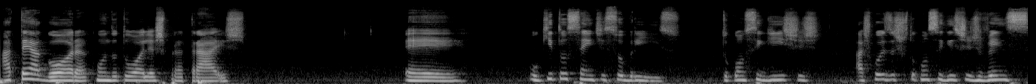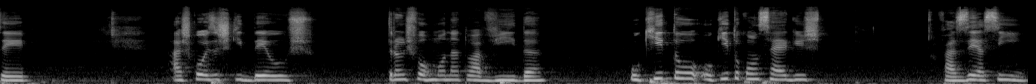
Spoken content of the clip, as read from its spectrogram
Até agora, quando tu olhas para trás, é, o que tu sentes sobre isso? Tu conseguiste as coisas que tu conseguiste vencer, as coisas que Deus transformou na tua vida, o que tu, o que tu consegues fazer assim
